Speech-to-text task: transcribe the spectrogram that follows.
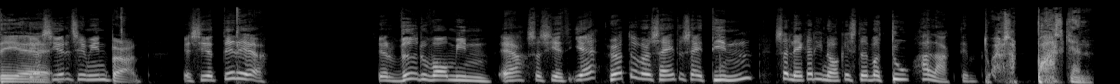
Det er, Jeg siger det til mine børn. Jeg siger, det der... Siger, du, ved du, hvor mine er? Så siger jeg, ja, hørte du, hvad du sagde? Du sagde, dine. Så lægger de nok et sted, hvor du har lagt dem. du er så barsk, Jan.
